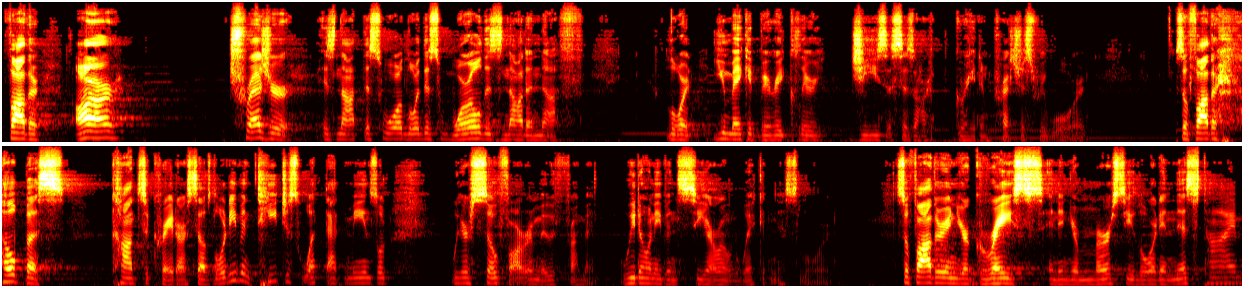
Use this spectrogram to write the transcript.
Father, our treasure is not this world, Lord. This world is not enough. Lord, you make it very clear Jesus is our great and precious reward. So, Father, help us consecrate ourselves. Lord, even teach us what that means. Lord, we are so far removed from it. We don't even see our own wickedness, Lord. So, Father, in your grace and in your mercy, Lord, in this time,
